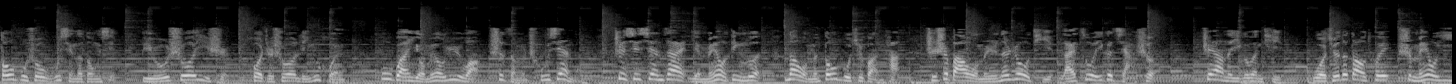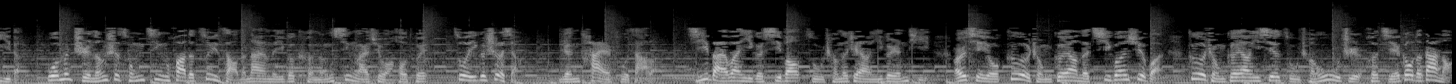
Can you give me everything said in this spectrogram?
都不说无形的东西，比如说意识，或者说灵魂。不管有没有欲望是怎么出现的，这些现在也没有定论，那我们都不去管它，只是把我们人的肉体来做一个假设，这样的一个问题，我觉得倒推是没有意义的，我们只能是从进化的最早的那样的一个可能性来去往后推，做一个设想。人太复杂了，几百万亿个细胞组成的这样一个人体，而且有各种各样的器官血管，各种各样一些组成物质和结构的大脑。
